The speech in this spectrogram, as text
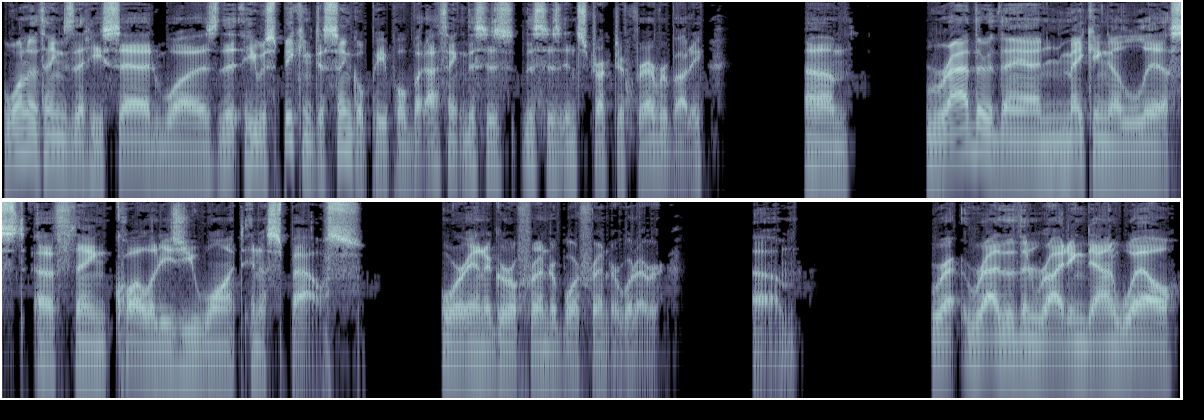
one of the things that he said was that he was speaking to single people, but I think this is this is instructive for everybody. Um, rather than making a list of thing qualities you want in a spouse or in a girlfriend or boyfriend or whatever, um, ra- rather than writing down, well,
